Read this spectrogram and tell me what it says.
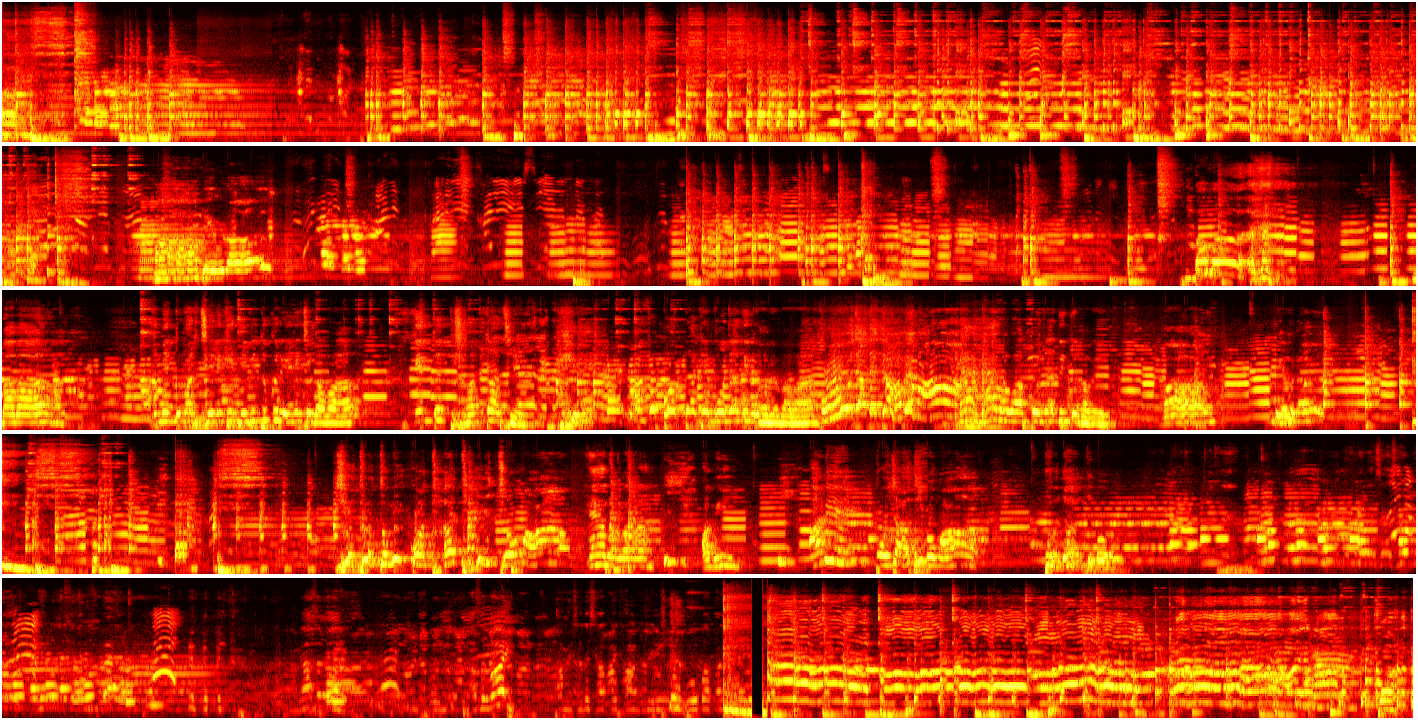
বাবা বাবা আমি তোমার ছেলেকে জীবিত করে এনেছি বাবা। কিন্তু একটি শর্ত আছে। আমাকে পদ্মাকে পূজা দিতে হবে বাবা। পূজা দিতে হবে মা। হ্যাঁ হ্যাঁ বাবা পূজা দিতে হবে। মা যেহেতু তুমি কথা দিয়েছ, মা। হ্যাঁ বাবা। আমি আমি পূজা দিব, মা। পূজা দিব। ভাই আমার সাথে সাথে খাওয়া Yeah.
